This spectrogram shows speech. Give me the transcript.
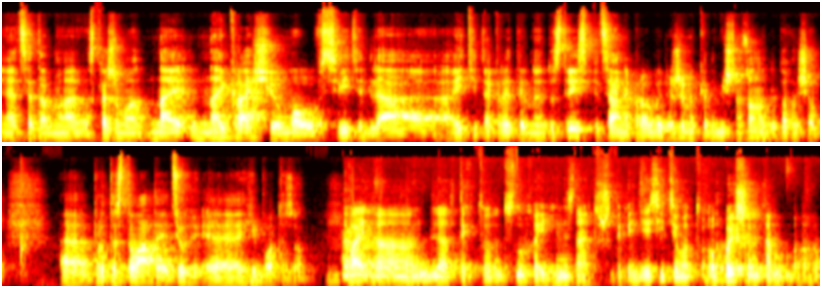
Е, це там, скажімо, най, найкращі умови в світі для IT та креативної індустрії, спеціальний правовий режим, економічна зона для того, щоб протестувати цю е, гіпотезу. Давай е, для тих, хто слухає і не знає, що таке Дія.City, от опишемо там в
